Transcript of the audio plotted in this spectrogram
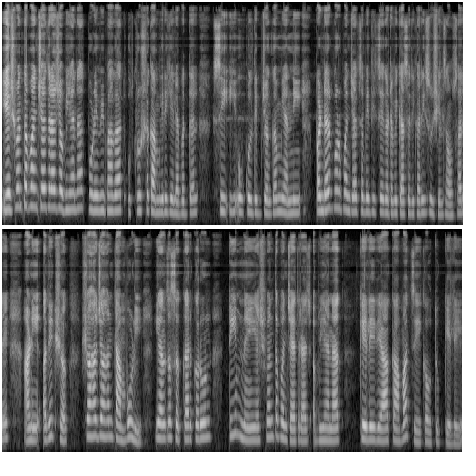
यशवंत पंचायत राज अभियानात पुणे विभागात उत्कृष्ट कामगिरी केल्याबद्दल सीईओ कुलदीप जंगम यांनी पंढरपूर पंचायत समितीचे गटविकास अधिकारी सुशील संसारे आणि अधीक्षक शहाजहान तांबोळी यांचा सत्कार करून टीमने यशवंत पंचायत राज अभियानात केलेल्या कामाचे कौतुक केले.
